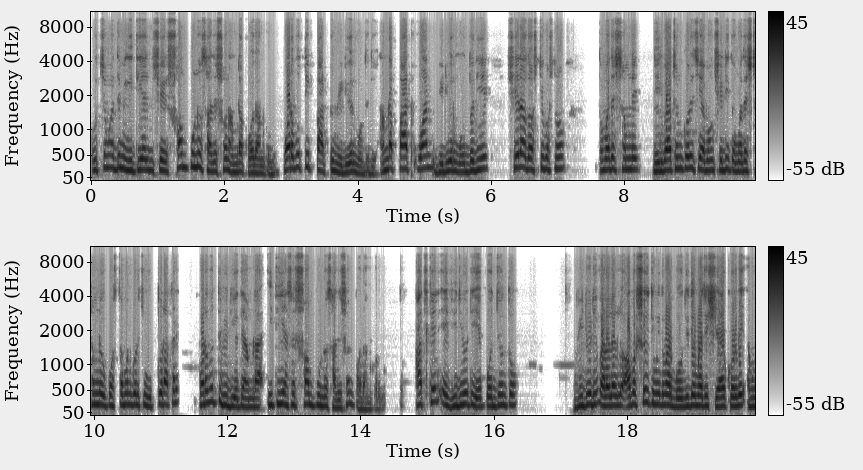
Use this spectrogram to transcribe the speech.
উচ্চ মাধ্যমিক ইতিহাস বিষয়ের সম্পূর্ণ সাজেশন আমরা প্রদান করব। পরবর্তী পার্ট টু ভিডিওর মধ্য দিয়ে। আমরা পার্ট ওয়ান ভিডিওর মধ্য দিয়ে সেরা দশটি প্রশ্ন তোমাদের সামনে নির্বাচন করেছি এবং সেটি তোমাদের সামনে উপস্থাপন করেছি উত্তর আকারে। পরবর্তী ভিডিওতে আমরা ইতিহাসের সম্পূর্ণ সাজেশন প্রদান করব। তো আজকের এই ভিডিওটি এ পর্যন্ত। ভিডিওটি ভালো লাগল অবশ্যই তুমি তোমার বন্ধুদের মাঝে শেয়ার করবে এবং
